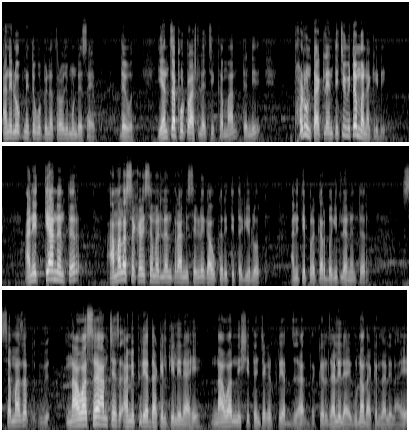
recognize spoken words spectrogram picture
आणि लोकनेते गोपीनाथरावजी मुंडे साहेब दैवत. यांचा फोटो असल्याची कमान त्यांनी फाडून टाकली आणि त्याची विटंबना केली. आणि त्यानंतर आम्हाला सकाळी समजल्यानंतर आम्ही सगळे गावकरी तिथं गेलोत आणि ते प्रकार बघितल्यानंतर समाजात नावासह आमच्या आम्ही फिर्याद दाखल केलेली आहे. नावानिशी त्यांच्याकडे फिर्याद झा दाखल झालेली आहे गुन्हा दाखल झालेला आहे.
